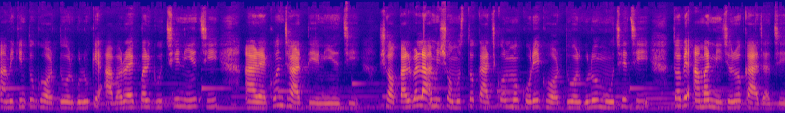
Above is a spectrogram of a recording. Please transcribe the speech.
আমি কিন্তু ঘর দুয়ারগুলোকে আবারও একবার গুছিয়ে নিয়েছি আর এখন ঝাড় দিয়ে নিয়েছি। সকালবেলা আমি সমস্ত কাজকর্ম করে ঘর দুয়ারগুলো মুছেছি, তবে আমার নিজেরও কাজ আছে।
